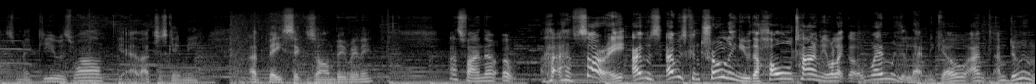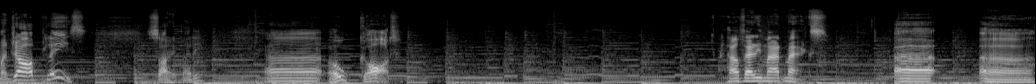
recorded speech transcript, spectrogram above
Let's make you as well. Yeah, that just gave me a basic zombie, really. That's fine though. Oh, I'm sorry. I was I was controlling you the whole time. You were like, when will you let me go? I'm I'm doing my job, please. Sorry, buddy. Uh oh God. How very Mad Max. Uh uh.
